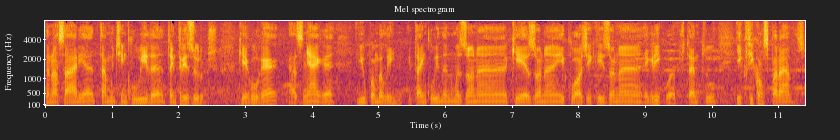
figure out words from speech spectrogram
da nossa área está muito incluída, tem três urbes, que é a Golgã, a Azinhaga e o Pombalinho. E está incluída numa zona que é a zona ecológica e zona agrícola, portanto, e que ficam separados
